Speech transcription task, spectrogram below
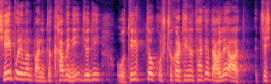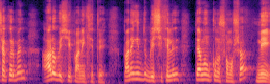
সেই পরিমাণ পানি তো খাবেনই। যদি অতিরিক্ত কোষ্ঠকাঠিন্য থাকে, তাহলে চেষ্টা করবেন আরও বেশি পানি খেতে। পানি কিন্তু বেশি খেলে তেমন কোনো সমস্যা নেই।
